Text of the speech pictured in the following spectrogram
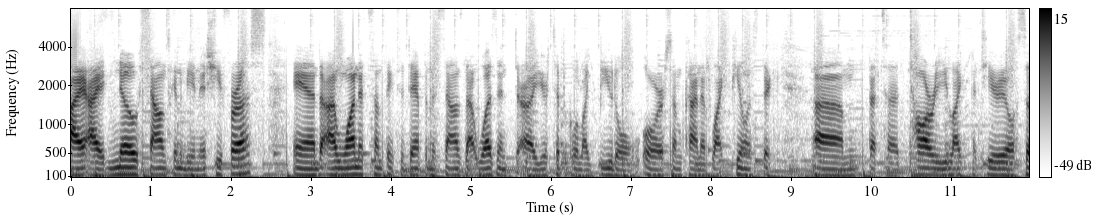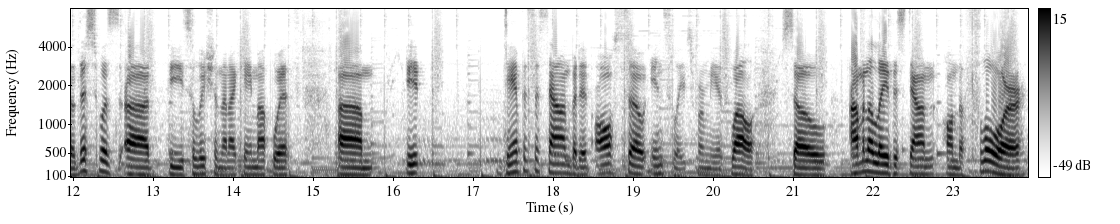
I, I know sound's going to be an issue for us, and I wanted something to dampen the sounds that wasn't uh, your typical like butyl or some kind of like peel and stick um, that's a tarry like material. So this was uh, the solution that I came up with. Um, it dampens the sound, but it also insulates for me as well. So I'm gonna lay this down on the floor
